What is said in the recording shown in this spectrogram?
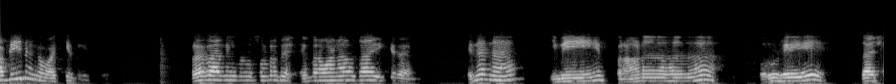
அப்படின்னு அங்க வாக்கியம் இருக்கு பிரகதாரங்கள் சொல்றது எம்பரமானாவது தான் இருக்கிறார். என்னன்னா இமே பிராணா புருஷே தச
